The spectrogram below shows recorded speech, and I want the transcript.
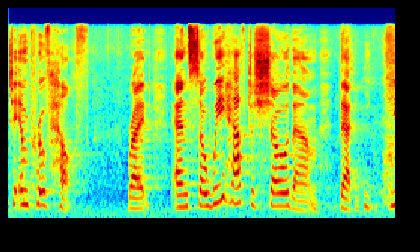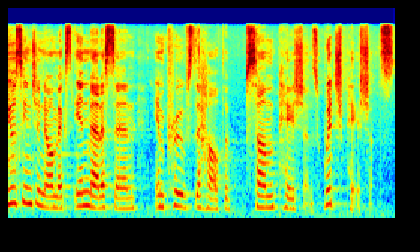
to improve health right? And so we have to show them that using genomics in medicine improves the health of some patients. Which patients?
